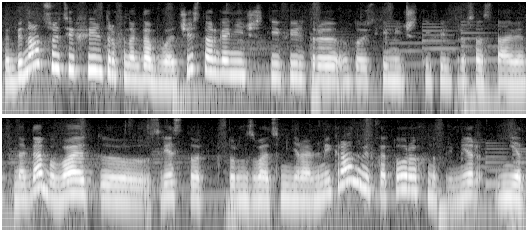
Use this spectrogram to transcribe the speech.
комбинацию этих фильтров. Иногда бывают чисто органические фильтры, то есть химические фильтры в составе. Иногда бывают э, средства, которые называются минеральными экранами, в которых, например, нет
